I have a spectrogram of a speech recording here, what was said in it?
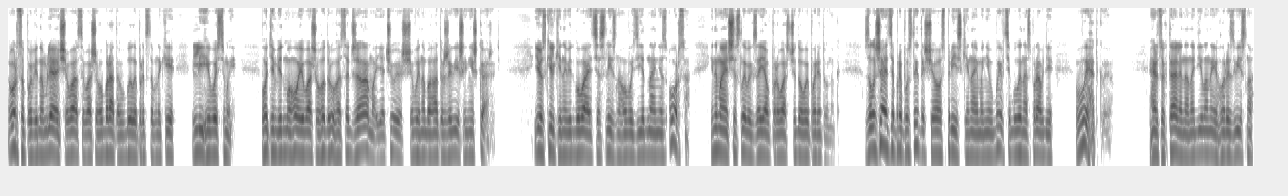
Орсо повідомляє, що вас і вашого брата вбили представники Ліги Восьми. Потім від мого і вашого друга Саджаама я чую, що ви набагато живіші, ніж кажуть. І оскільки не відбувається слізного воз'єднання з Орсо і немає щасливих заяв про ваш чудовий порятунок, залишається припустити, що оспрійські наймані вбивці були насправді вигадкою. Герцог Таліна наділений горизвісно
